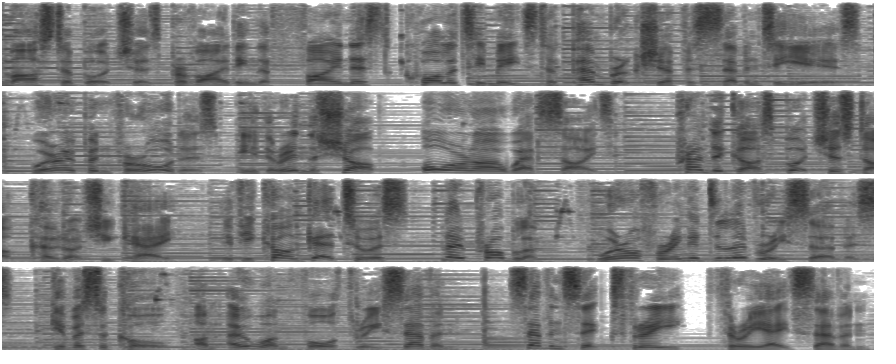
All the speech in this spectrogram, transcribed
Master Butchers, providing the finest quality meats to Pembrokeshire for 70 years. We're open for orders, either in the shop or on our website, prendergastbutchers.co.uk. If you can't get to us, no problem. We're offering a delivery service. Give us a call on 01437 763 387.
